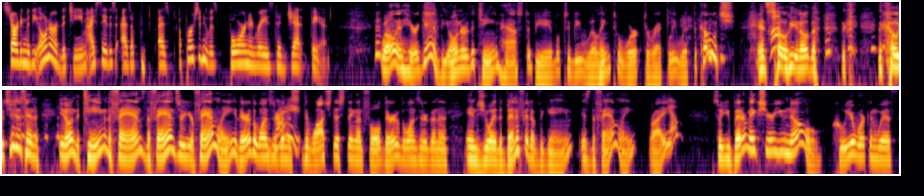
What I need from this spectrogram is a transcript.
Starting with the owner of the team, I say this as a as a person who was born and raised a Jet fan. Well, and here again, the owner of the team has to be able to be willing to work directly with the coach. And so, you know, the, the the coaches and you know, and the team and the fans, the fans are your family. They're the ones that are going to watch this thing unfold. They're the ones that are going to enjoy the benefit of the game is the family, right? Yep. So you better make sure you know who you're working with,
